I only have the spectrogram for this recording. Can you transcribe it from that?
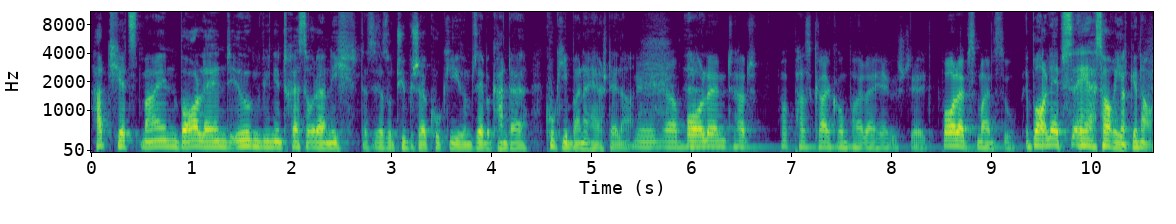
Hat jetzt mein Borland irgendwie ein Interesse oder nicht? Das ist ja so ein typischer Cookie, so ein sehr bekannter Cookie-Banner-Hersteller. Nee, ja, Borland hat Pascal Compiler hergestellt. Borlabs meinst du? Borlabs, äh, ja, sorry, genau.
